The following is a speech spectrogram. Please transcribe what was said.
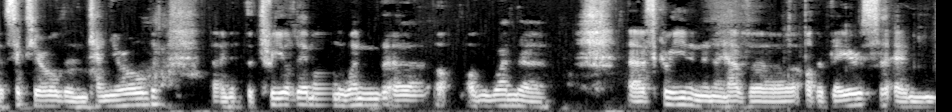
a six year old and 10 year old. Uh, the three of them on one, uh, on one, uh, uh, screen, and then I have uh, other players, and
